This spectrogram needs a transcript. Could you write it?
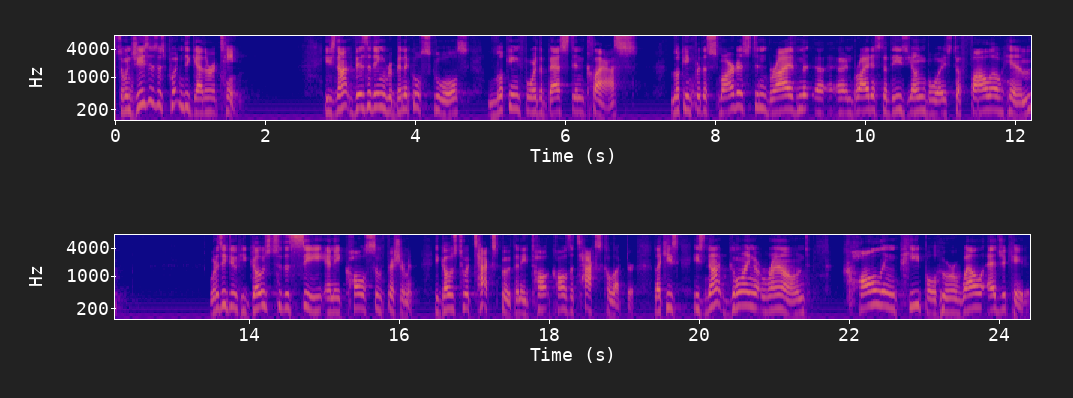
So when Jesus is putting together a team, He's not visiting rabbinical schools looking for the best in class, looking for the smartest uh, and brightest of these young boys to follow him. What does he do? He goes to the sea and he calls some fishermen. He goes to a tax booth and he ta- calls a tax collector. Like he's, he's not going around calling people who are well educated.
